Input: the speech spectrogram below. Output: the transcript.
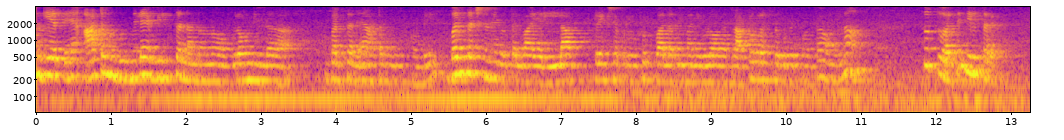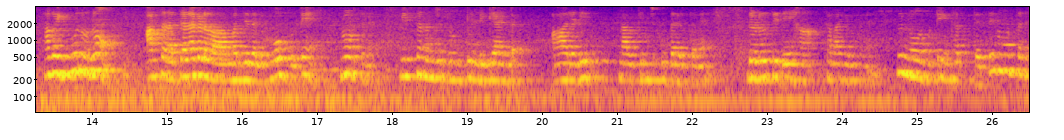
ಮುಗಿಯತ್ತೆ, ಆಟ ಮುಗಿದ್ಮೇಲೆ ವಿಲ್ಸನ್ ಅನ್ನೋನು ಗ್ರೌಂಡಿಂದ ಬರ್ತಾನೆ ಆಟ ಮುಗಿಸ್ಕೊಂಡು. ಬಂದ ತಕ್ಷಣ ಗೊತ್ತಲ್ವಾ, ಎಲ್ಲ ಪ್ರೇಕ್ಷಕರು ಫುಟ್ಬಾಲ್ ಅಭಿಮಾನಿಗಳು ಅವನ ಹತ್ರ ಆಟೋಗ್ರಾಫ್ ತಗೋಬೇಕು ಅಂತ ಅವನ್ನ ಸುತ್ತುವರೆದು ನಿಲ್ತಾರೆ. ಆಗ ಇವನು ಆ ಸ ಜನಗಳ ಮಧ್ಯದಲ್ಲಿ ಹೋಗ್ಬಿಟ್ಟು, ನೋಡ್ತಾನೆ. ವಿಲ್ಸನ್ ಅಂದರೆ ದೊಡ್ಡ ಲಿಗ್ಯಾಂಡ್. ಆರಡಿ ನಾಲ್ಕು ಇಂಚು ಉದ್ದ ಇರ್ತಾನೆ. ದೊಡ್ಡತಿ ದೇಹ ಚೆನ್ನಾಗಿರ್ತಾನೆ. ಇವ್ನು ನೋಡ್ಬಿಟ್ಟು ಹಿಂಗೆ ಹತ್ತೆತ್ತಿ ನೋಡ್ತಾನೆ.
